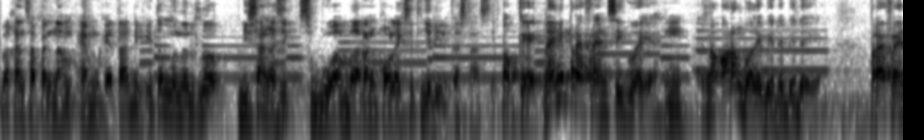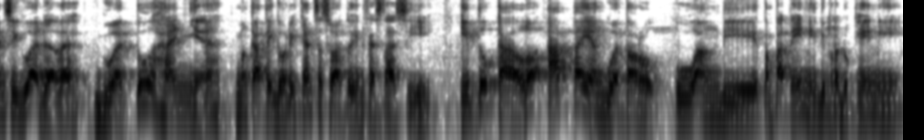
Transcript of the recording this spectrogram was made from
bahkan sampai 6 m kayak tadi. Itu menurut lu bisa nggak sih sebuah barang koleksi itu jadi investasi? Oke, nah ini preferensi gue ya. Hmm. Nah, orang boleh beda-beda ya. Preferensi gue adalah gue tuh hanya mengkategorikan sesuatu investasi itu kalau apa yang gue taruh uang di tempatnya ini, di produknya ini,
